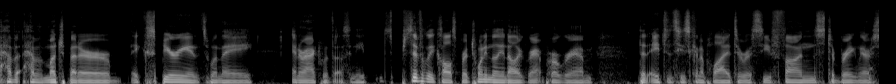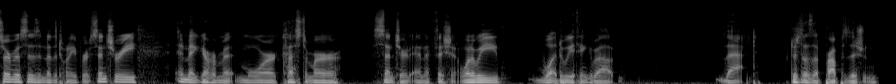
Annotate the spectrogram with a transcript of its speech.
have have a much better experience when they interact with us. And he specifically calls for a twenty million dollar grant program that agencies can apply to receive funds to bring their services into the 21st century and make government more customer centered and efficient. What do we what do we think about that? Just as a proposition,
